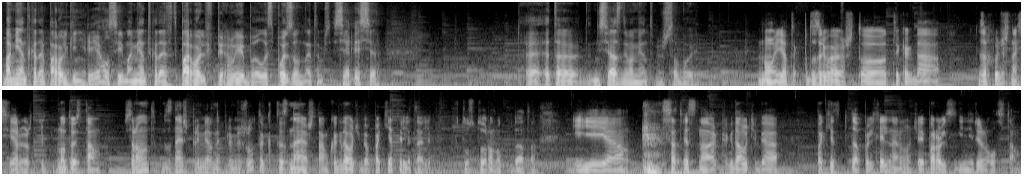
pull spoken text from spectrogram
момент, когда пароль генерировался, и момент, когда этот пароль впервые был использован на этом сервисе, э, это не связанные моменты между собой. Ну, я так подозреваю, что ты когда заходишь на сервер, ты, ну, то есть там все равно ты знаешь примерный промежуток, ты знаешь там, когда у тебя пакеты летали в ту сторону куда-то, и, э, соответственно, когда у тебя пакеты туда полетели, наверное, у тебя и пароль сгенерировался там.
